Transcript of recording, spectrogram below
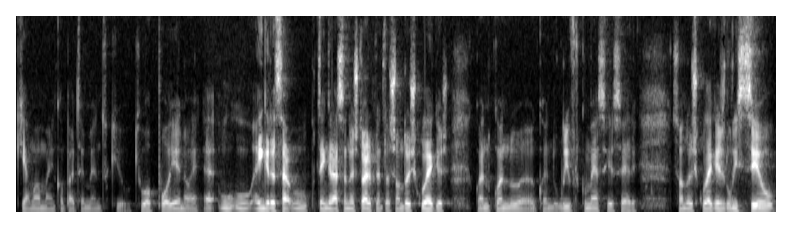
que é uma mãe completamente que o, que o apoia, não é? Eh, o, o, é o que tem graça na história, portanto, eles são dois colegas, quando, quando, eh, quando o livro começa e a série, são dois colegas de liceu,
